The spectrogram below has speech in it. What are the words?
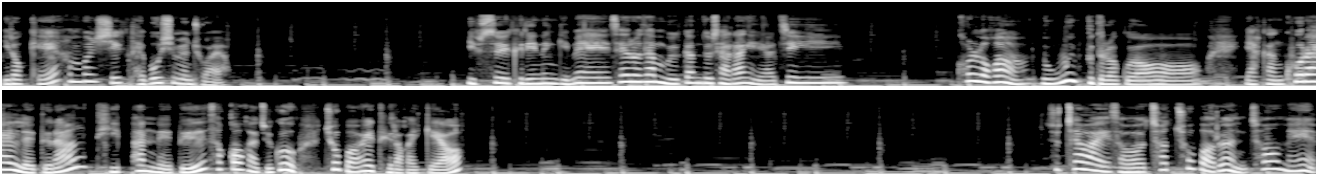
이렇게 한 번씩 대보시면 좋아요. 입술 그리는 김에 새로 산 물감도 자랑해야지. 컬러가 너무 이쁘더라고요. 약간 coral red랑 deep한 red 섞어가지고 초벌 들어갈게요. 수채화에서 첫 초벌은 처음에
